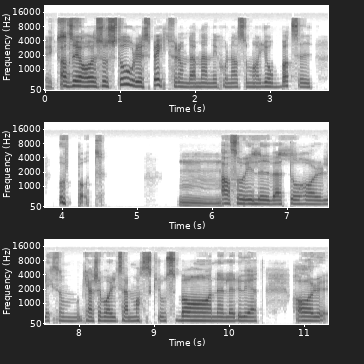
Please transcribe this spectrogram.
exakt. Alltså jag har så stor respekt för de där människorna som har jobbat sig uppåt. mm, Alltså i livet och har liksom kanske varit så här maskrosbarn eller du vet, har,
